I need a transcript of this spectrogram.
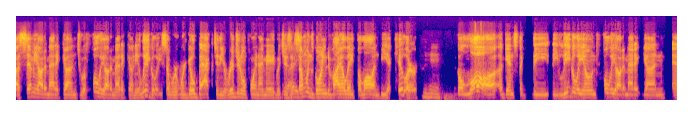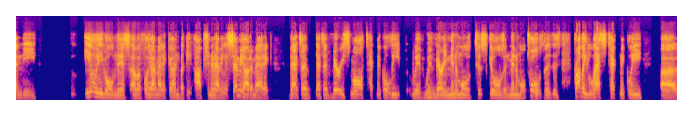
a semi-automatic gun to a fully automatic gun illegally. So we're, we go back to the original point I made, which is right. if someone's going to violate the law and be a killer, mm-hmm. the law against the, the, the legally owned fully automatic gun and the illegalness of a fully automatic gun, but the option of having a semi-automatic, that's a that's a very small technical leap with with mm-hmm. very minimal t- skills and minimal tools. It's probably less technically uh,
